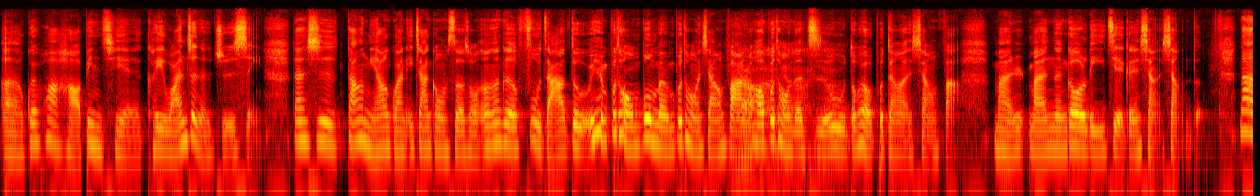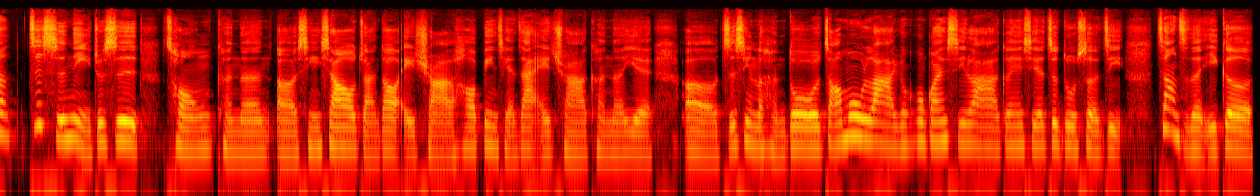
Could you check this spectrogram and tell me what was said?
呃规划好，并且可以完整的执行。但是当你要管理一家公司的时候，那个复杂度，因为不同部门不同想法，然后不同的职务都会有不同的想法，蛮蛮能够理解跟想象的。那支持你就是从可能呃行销转到 HR，然后并且在 HR 可能也呃执行了很多招募啦、员工关系啦，跟一些制度设计这样子的一个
